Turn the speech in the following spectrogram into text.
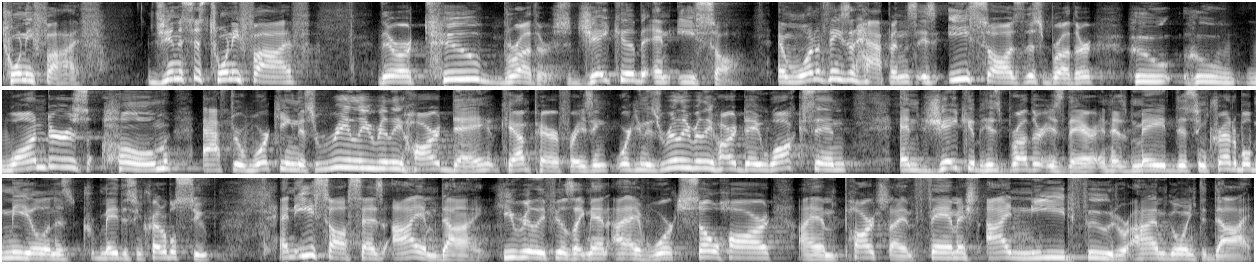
25. Genesis 25, there are two brothers, Jacob and Esau. And one of the things that happens is Esau is this brother who, who wanders home after working this really, really hard day. Okay, I'm paraphrasing. Working this really, really hard day, walks in, and Jacob, his brother, is there and has made this incredible meal and has made this incredible soup. And Esau says, I am dying. He really feels like, man, I have worked so hard. I am parched. I am famished. I need food or I'm going to die.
